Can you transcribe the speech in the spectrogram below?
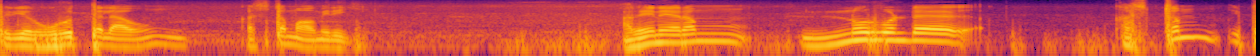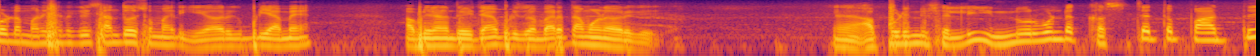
பெரிய ஒரு உறுத்தலாகவும் கஷ்டமாகவும் இருக்கு அதே நேரம் இன்னொருவண்ட கஷ்டம் இப்போ உள்ள மனுஷனுக்கு சந்தோஷமாக இருக்கு. அவருக்கு இப்படியாமே அப்படி நடந்து வைத்தேன் இப்படி வருத்தமான அவருக்கு. அப்படின்னு சொல்லி இன்னொருவண்ட கஷ்டத்தை பார்த்து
